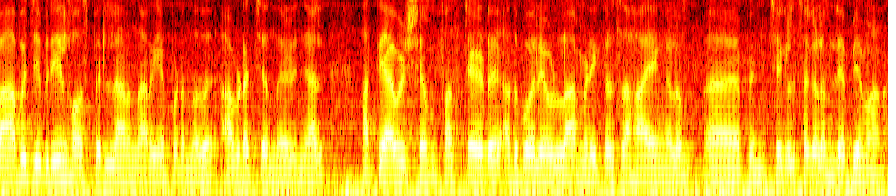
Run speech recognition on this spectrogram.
ബാബു ജിബ്രീൽ ഹോസ്പിറ്റലാണെന്ന് അറിയപ്പെടുന്നത്. അവിടെ ചെന്ന് കഴിഞ്ഞാൽ അത്യാവശ്യം ഫസ്റ്റ് എയ്ഡ് അതുപോലെയുള്ള മെഡിക്കൽ സഹായങ്ങളും പിന്നെ ചികിത്സകളും ലഭ്യമാണ്.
